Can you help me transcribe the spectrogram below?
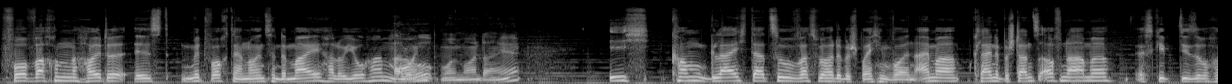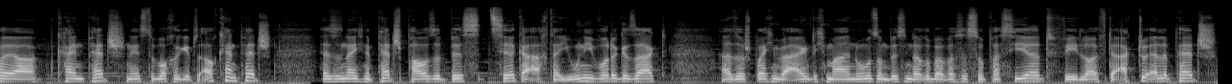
Vorwochen. Heute ist Mittwoch, der 19. Mai. Hallo Johann. Hallo, moin, moin, Daniel. Ich komme gleich dazu, was wir heute besprechen wollen. Einmal kleine Bestandsaufnahme. Es gibt diese Woche ja keinen Patch. Nächste Woche gibt es auch keinen Patch. Es ist nämlich eine Patchpause bis circa 8. Juni, wurde gesagt. Also sprechen wir eigentlich mal nur so ein bisschen darüber, was ist so passiert, wie läuft der aktuelle Patch.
